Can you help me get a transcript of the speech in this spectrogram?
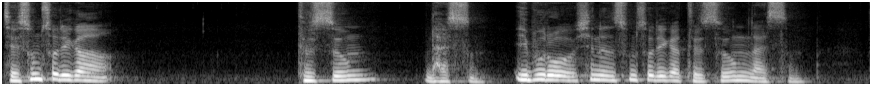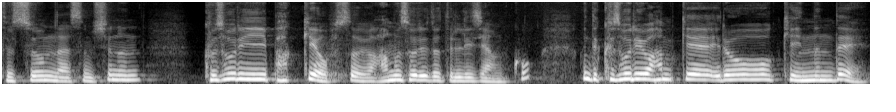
제 숨소리가 들숨, 날숨. 입으로 쉬는 숨소리가 들숨, 날숨. 들숨, 날숨 쉬는 그 소리밖에 없어요. 아무 소리도 들리지 않고. 근데 그 소리와 함께 이렇게 있는데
